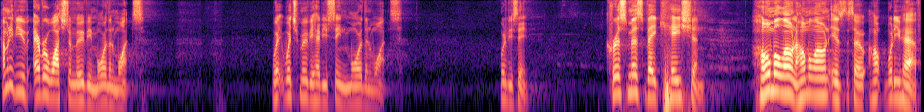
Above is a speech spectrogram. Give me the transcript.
How many of you have ever watched a movie more than once? Which movie have you seen more than once? What have you seen? Christmas Vacation. Home Alone. Home Alone is so. What do you have?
